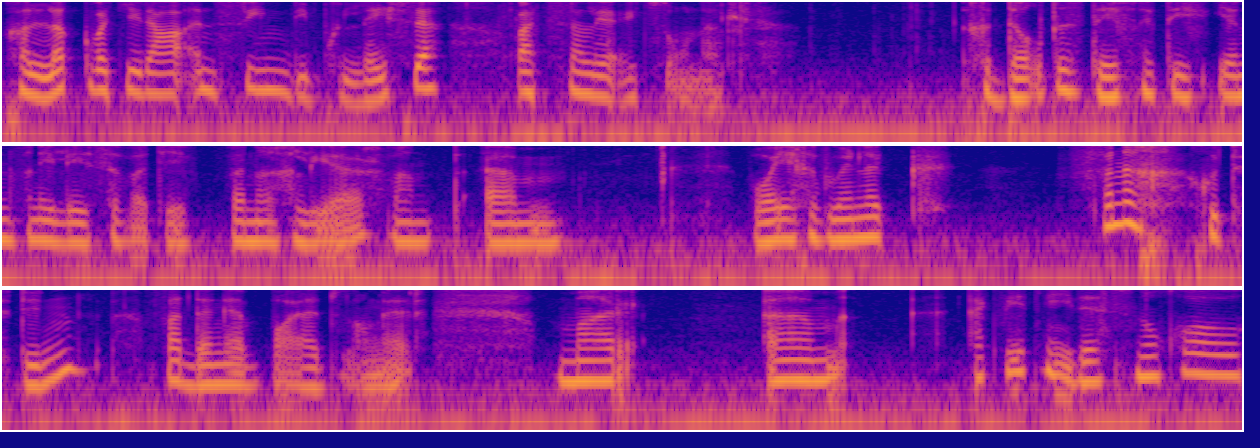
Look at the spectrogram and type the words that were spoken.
geluk wat jy daarin sien, die lesse, wat stel jy uitsonder? Geduld is definitief een van die lesse wat jy vinnig leer want ehm um, waar jy gewoonlik vinnig goed doen, vat dinge baie langer. Maar ehm um, ek weet nie, dis nogal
